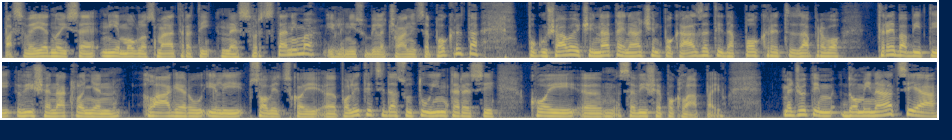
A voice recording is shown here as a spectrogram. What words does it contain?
pa svejedno ih se nije moglo smatrati nesvrstanima ili nisu bile članice pokreta, pokušavajući na taj način pokazati da pokret zapravo treba biti više naklonjen lageru ili sovjetskoj e, politici, da su tu interesi koji e, se više poklapaju. Međutim, dominacija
